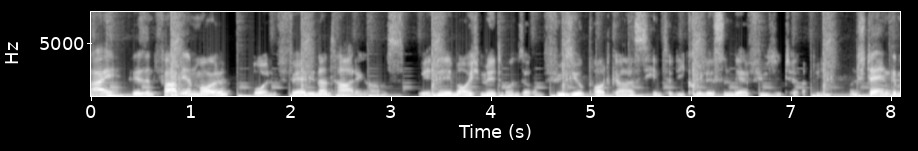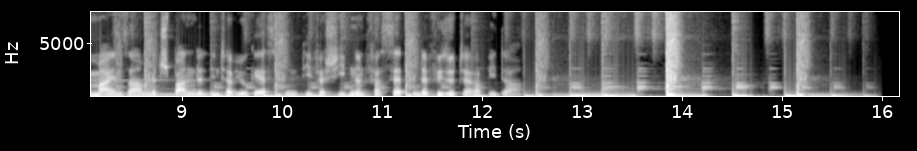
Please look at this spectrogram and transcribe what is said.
Hi, wir sind Fabian Moll und Ferdinand Hardinghaus. Wir nehmen euch mit unserem Physio-Podcast hinter die Kulissen der Physiotherapie und stellen gemeinsam mit spannenden Interviewgästen die verschiedenen Facetten der Physiotherapie dar.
